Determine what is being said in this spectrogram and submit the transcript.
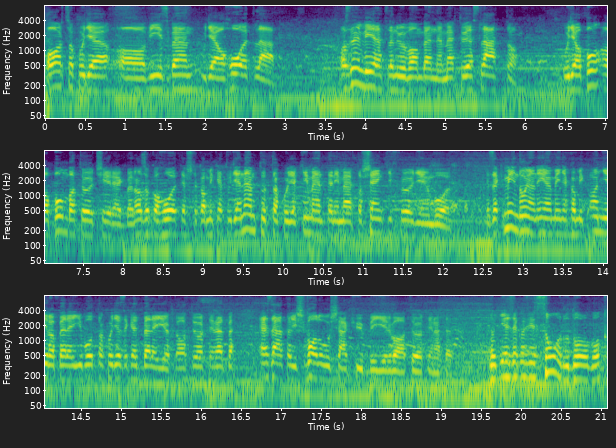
Arcok ugye a vízben, ugye a holtláb. Az nem véletlenül van benne, mert ő ezt látta. Ugye a, bo- a bombatölcsérekben, azok a holttestek, amiket ugye nem tudtak ugye kimenteni, mert a senki földjén volt. Ezek mind olyan élmények, amik annyira beleívódtak, hogy ezeket beleírta a történetbe, ezáltal is valósághűbbé írva a történetet. Hogy ezek azért szomorú dolgok,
